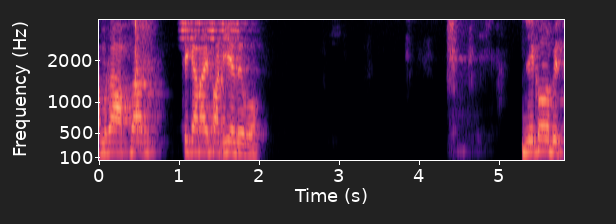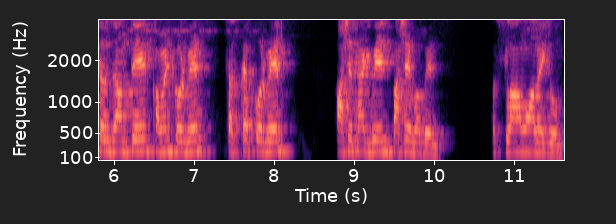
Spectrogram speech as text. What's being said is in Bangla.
আমরা আপনার ঠিকানায় পাঠিয়ে দেব। যে কোনো বিস্তারিত জানতে কমেন্ট করবেন সাবস্ক্রাইব করবেন, পাশে থাকবেন, পাশে পাবেন। আসসালামু আলাইকুম।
